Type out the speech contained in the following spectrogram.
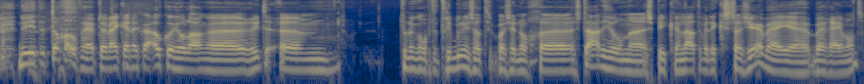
Nu je het er toch over hebt, en wij kennen elkaar ook al heel lang, eh Ruud. Ehm, toen ik op de tribune zat, was jij nog eh stadion speaker. En later werd ik stagiair bij, eh, bij Rijnmond.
